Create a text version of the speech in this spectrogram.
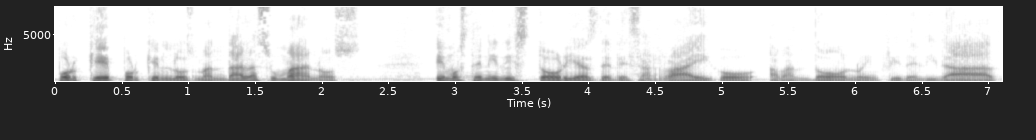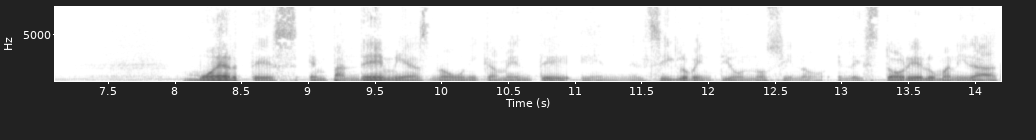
¿por qué? Porque en los mandalas humanos hemos tenido historias de desarraigo, abandono, infidelidad, muertes en pandemias, no únicamente en el siglo XXI, sino en la historia de la humanidad,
